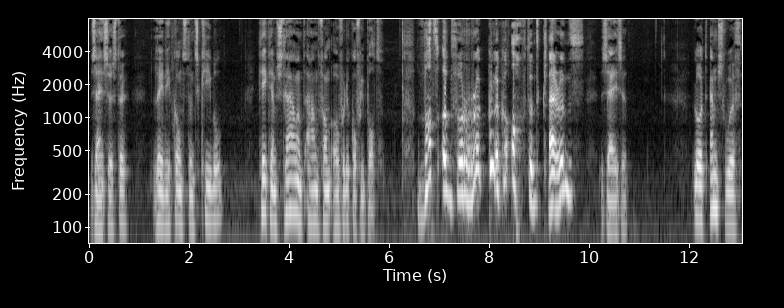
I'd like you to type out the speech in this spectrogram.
Zijn zuster, Lady Constance Keeble, keek hem stralend aan van over de koffiepot. Wat een verrukkelijke ochtend, Clarence, zei ze. Lord Emsworth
